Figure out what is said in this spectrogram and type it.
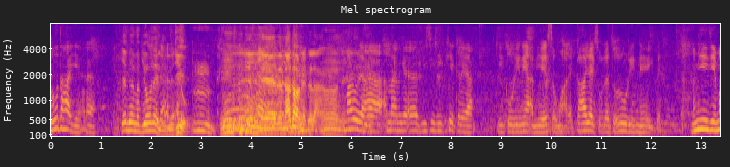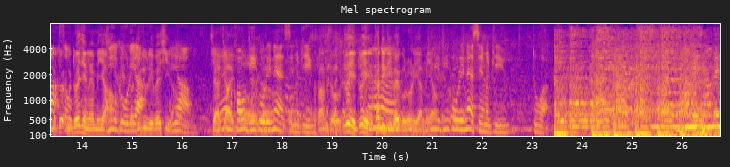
ရိုးသားရဲ့ပြန်ပြန်မပြောနဲ့လေလူကြီးကိုอืมအဲနားထောင်နေတယ်လားအင်းမတို့ကအမှန်တကယ် VCD ခစ်ကြတဲ့ကဒီကိုရီနဲ့အမြဲဆုံးရတယ်ကားရိုက်ဆိုလဲတို့တို့တွေနဲ့ပဲ မမြင်ချင်မှမအတွဲဆုံးမတွဲကျင်လည်းမရအောင်ဒီအကိုတွေကဒီလူတွေပဲရှိတာမရအောင်ကြာကြာမခေါင်းဒီကိုတွေနဲ့အဆင်မပြေစကားမပြောဘူးတွေ့ရင်တွေ့ရင်ခက်တီတီပဲကိုတို့တွေကမရအောင်ဘူးဒီဒီကိုတွေနဲ့အဆင်မပြေဘူးတို့က I'm a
